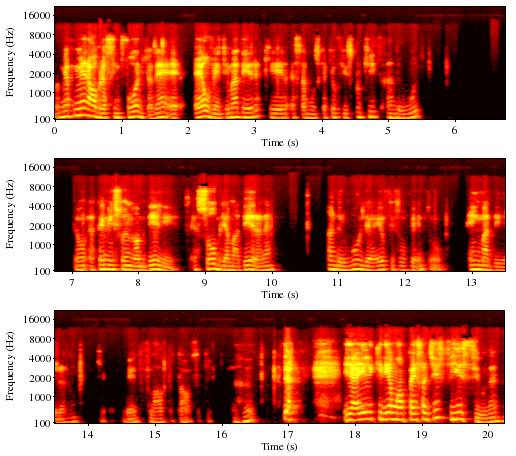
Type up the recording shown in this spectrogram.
minha primeira obra sinfônica né, é, é O Vento em Madeira, que é essa música que eu fiz para o Keith Underwood. Então, até menciono o nome dele, é sobre a madeira, né? Underwood, aí eu fiz o vento em madeira, né? Vento, flauta tal, isso aqui. Uhum. E aí ele queria uma peça difícil, né?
